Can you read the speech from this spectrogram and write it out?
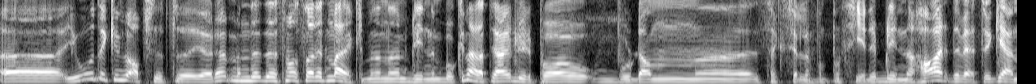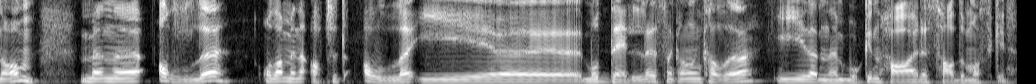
Uh, jo, det kunne vi absolutt gjøre, men det, det som også er litt merkelig med denne blinde boken, er at jeg lurer på hvordan uh, seksuelle fantasier de blinde har. Det vet jo ikke jeg noe om, men uh, alle, og da mener jeg absolutt alle i uh, modeller, som kan kalle det, i denne boken har sadomasker.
